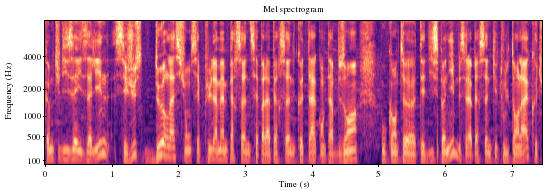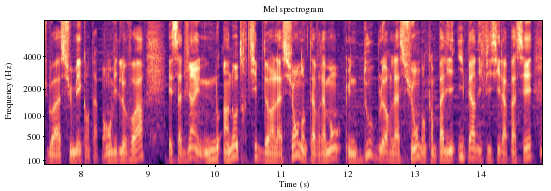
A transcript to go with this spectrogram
Comme tu disais, Isaline, c'est juste deux relations. C'est plus la même personne. C'est pas la personne que t'as quand t'as besoin ou quand tu es disponible. C'est la personne qui est tout le temps là que tu dois assumer quand t'as pas envie de le voir. Et ça devient une- un autre type de relation. Donc t'as vraiment une double relation. Donc un palier hyper difficile à passer Mm.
